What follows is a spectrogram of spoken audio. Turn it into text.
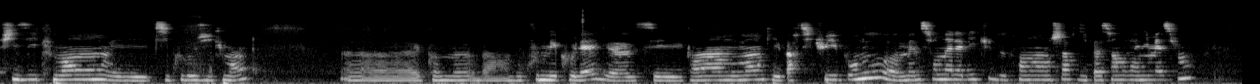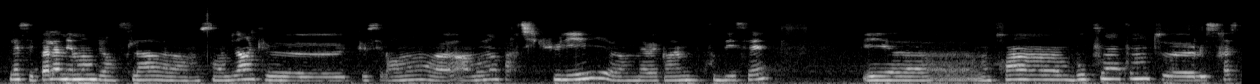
physiquement et psychologiquement. Comme ben, beaucoup de mes collègues, c'est quand même un moment qui est particulier pour nous, même si on a l'habitude de prendre en charge des patients de réanimation. Là, c'est pas la même ambiance. Là, euh, on sent bien que, c'est vraiment euh, un moment particulier. Euh, on avait quand même beaucoup de décès. Et on prend beaucoup en compte le stress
